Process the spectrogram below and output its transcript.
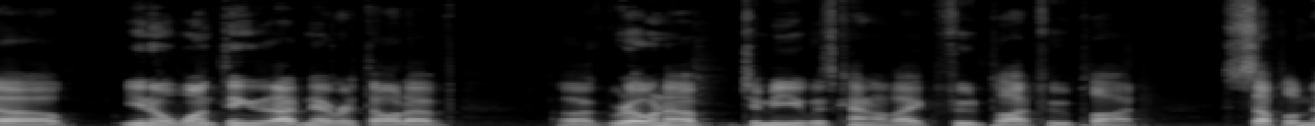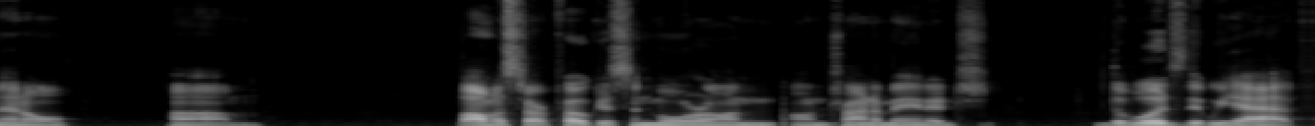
uh, you know, one thing that I've never thought of, uh, growing up, to me, it was kind of like food plot, food plot, supplemental. Um, but I'm gonna start focusing more on on trying to manage the woods that we have.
